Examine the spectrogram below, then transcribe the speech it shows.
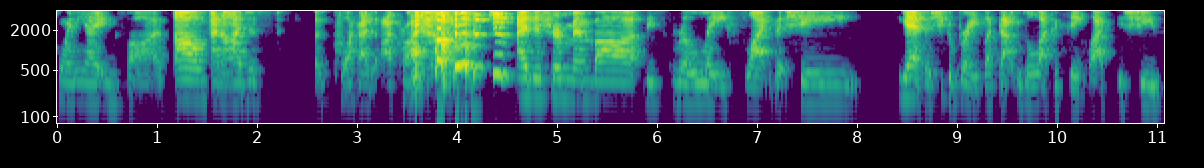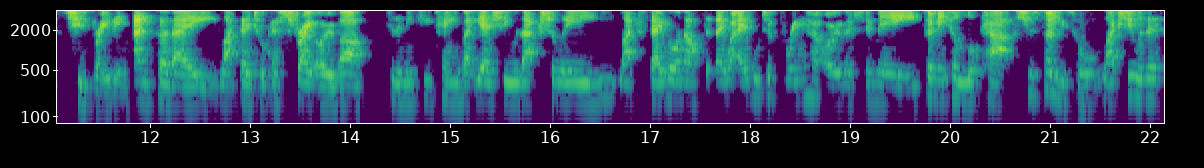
28 and 5. Um, and I just, like I, I cried. I was just, I just remember this relief, like that she yeah, that she could breathe. Like that was all I could think. Like she's she's breathing, and so they like they took her straight over to the NICU team. But yeah, she was actually like stable enough that they were able to bring her over to me for me to look at. She was so little, like she was a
